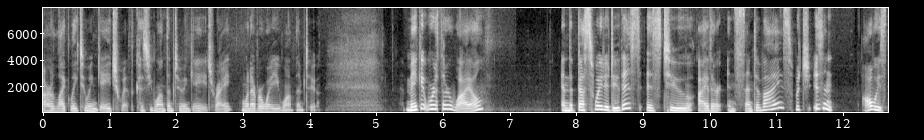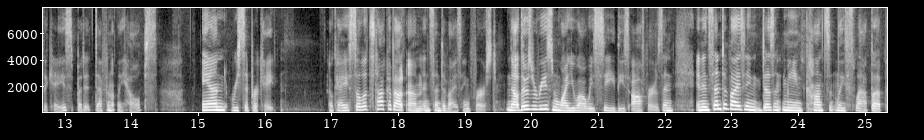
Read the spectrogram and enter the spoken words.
are likely to engage with because you want them to engage, right? Whatever way you want them to. Make it worth their while. And the best way to do this is to either incentivize, which isn't always the case, but it definitely helps, and reciprocate. Okay, so let's talk about um, incentivizing first. Now, there's a reason why you always see these offers, and, and incentivizing doesn't mean constantly slap up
